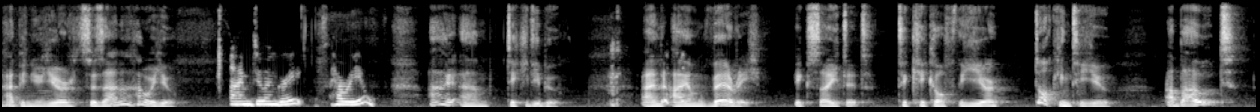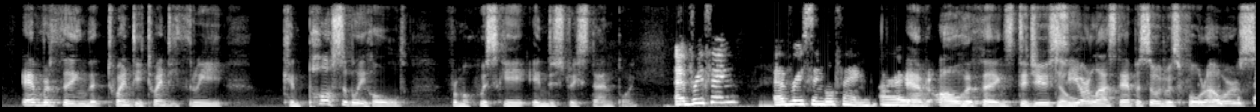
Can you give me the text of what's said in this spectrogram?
Happy New Year, Susanna. How are you? I'm doing great. How are you? I am Dicky Boo, and I am very excited to kick off the year talking to you about everything that 2023 can possibly hold from a whiskey industry standpoint. Everything, every single thing. All right, Every, all the things. Did you Don't. see our last episode was four hours?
